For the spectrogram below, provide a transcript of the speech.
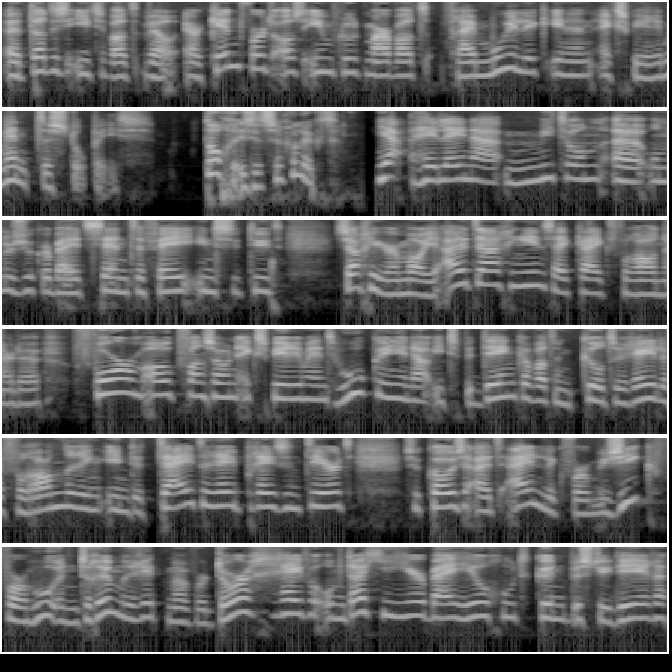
Uh, dat is iets wat wel erkend wordt als invloed, maar wat vrij moeilijk in een experiment te stoppen is. Toch is het ze gelukt. Ja, Helena Miton, uh, onderzoeker bij het CNTV-instituut, zag hier een mooie uitdaging in. Zij kijkt vooral naar de vorm ook van zo'n experiment. Hoe kun je nou iets bedenken wat een culturele verandering in de tijd representeert? Ze kozen uiteindelijk voor muziek, voor hoe een drumritme wordt doorgegeven, omdat je hierbij heel goed kunt bestuderen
